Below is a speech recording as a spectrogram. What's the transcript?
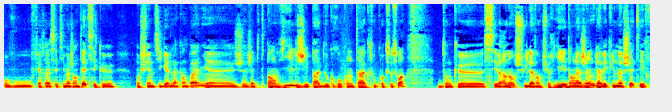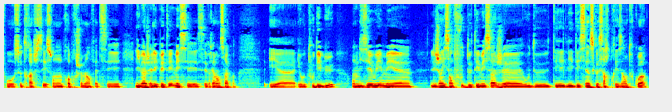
faut vous faire cette image en tête, c'est que moi je suis un petit gars de la campagne, je j'habite pas en ville, j'ai pas de gros contacts ou quoi que ce soit. Donc euh, c'est vraiment, je suis l'aventurier dans la jungle avec une machette et il faut se tracer son propre chemin en fait. C'est L'image elle est pétée mais c'est vraiment ça quoi. Et, euh, et, au tout début, on me disait oui mais euh, les gens ils s'en foutent de tes messages ou de tes, les dessins, ce que ça représente ou quoi.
